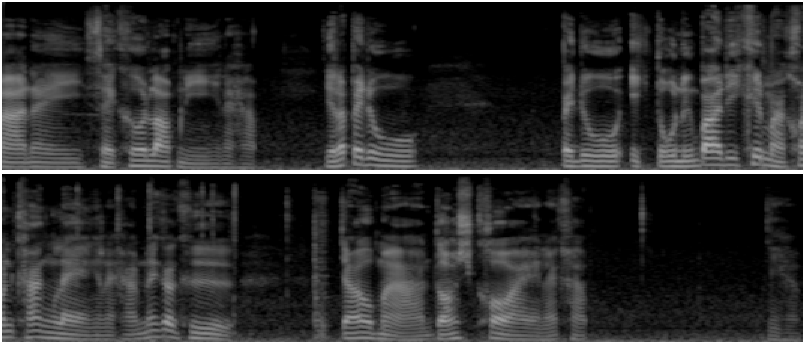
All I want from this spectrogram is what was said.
มาในไซเคิลรอบนี้นะครับ เดี๋ยวเราไปดูไปดูอีกตัวหนึ่งบ้างที่ขึ้นมาค่อนข้างแรงนะครับ นั่นก็คือเจ้าหมา Dogecoin นะครับนี่ครับ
